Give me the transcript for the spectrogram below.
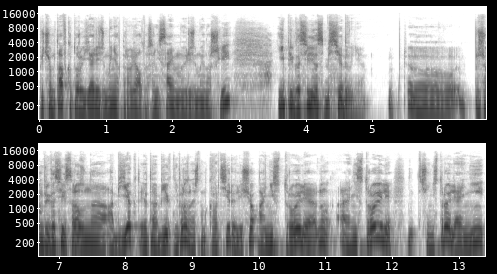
причем та, в которую я резюме не отправлял. То есть они сами мои резюме нашли и пригласили на собеседование. Э, Причем пригласили сразу на объект. И это объект не просто, знаешь, там квартира или еще, а они строили, ну, они строили, точнее, не строили, они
